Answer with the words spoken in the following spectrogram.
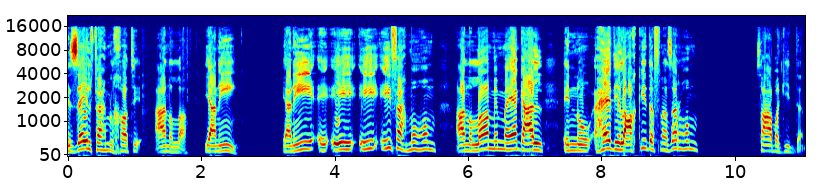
إزاي الفهم الخاطئ عن الله؟ يعني إيه؟ يعني إيه إيه إيه إيه فهمهم عن الله مما يجعل إنه هذه العقيدة في نظرهم صعبة جدا؟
